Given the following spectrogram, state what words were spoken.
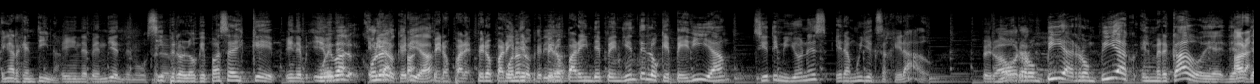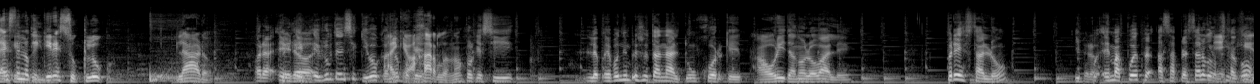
En Argentina. E Independiente me gustaría Sí, pero verlo. lo que pasa es que. Cueva- Independiente, Jorge lo quería. pa- pero, para, pero, para Jorge Inde- lo quería. pero para Independiente lo que pedían, 7 millones, era muy exagerado. Pero No, ahora, rompía, rompía el mercado de, de Ahora, de esto es lo que quiere su club. Claro. ahora el- pero- el, el club también se equivoca. Hay ¿no? que Porque- bajarlo, ¿no? Porque si le, le pone un precio tan alto a un jugador que ahorita no lo vale, préstalo. Y Pero- es más, puedes hasta prestarlo con Es una. No,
